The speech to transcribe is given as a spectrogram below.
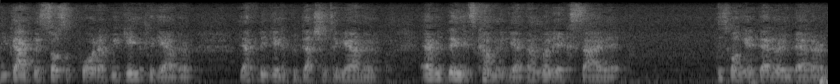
you guys have been so supportive. We getting it together. Definitely getting the production together. Everything is coming together. I'm really excited. It's gonna get better and better.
